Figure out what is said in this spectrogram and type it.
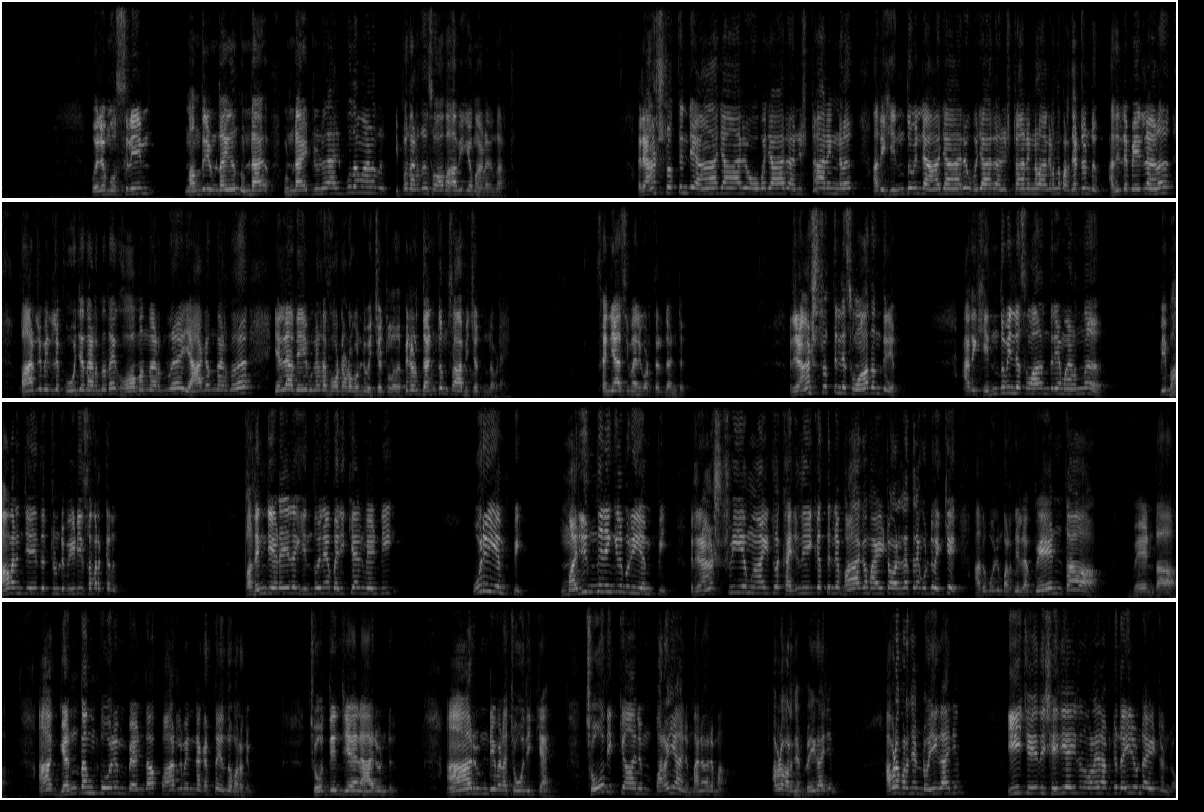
ഒരു മുസ്ലിം മന്ത്രി ഉണ്ടായി ഉണ്ടാ ഉണ്ടായിട്ടുണ്ട്. അത്ഭുതമാണത്. ഇപ്പോൾ നടന്നത് സ്വാഭാവികമാണ് എന്നർത്ഥം. രാഷ്ട്രത്തിന്റെ ആചാര ഉപചാര അനുഷ്ഠാനങ്ങൾ അത് ഹിന്ദുവിന്റെ ആചാര ഉപചാര അനുഷ്ഠാനങ്ങളാകണമെന്ന് പറഞ്ഞിട്ടുണ്ട്. അതിന്റെ പേരിലാണ് പാർലമെന്റിൽ പൂജ നടന്നത് ഹോമം നടന്നത് യാഗം നടന്നത് എല്ലാ ദൈവങ്ങളുടെ ഫോട്ടോ അവിടെ കൊണ്ടുവച്ചിട്ടുള്ളത്. പിന്നെ ഒരു ദണ്ടും സ്ഥാപിച്ചിട്ടുണ്ട് അവിടെ. സന്യാസിമാർ കൊടുത്തൊരു ദണ്ട്. രാഷ്ട്രത്തിന്റെ സ്വാതന്ത്ര്യം. അത് ഹിന്ദുവിന്റെ സ്വാതന്ത്ര്യമാണെന്ന് വിഭാവനം ചെയ്തിട്ടുണ്ട് വി ഡി സവർക്കർ. അതിന്റെ ഇടയിൽ ഹിന്ദുവിനെ ഭരിക്കാൻ വേണ്ടി ഒരു എം പി മരുന്നിനെങ്കിലും ഒരു എം പി രാഷ്ട്രീയമായിട്ടുള്ള കരുനീക്കത്തിന്റെ ഭാഗമായിട്ട് ഒരെണ്ണത്തിനെ കൊണ്ടുവയ്ക്ക്. അതുപോലും പറഞ്ഞില്ല. വേണ്ട വേണ്ട. ആ ഗന്ധം പോലും വേണ്ട പാർലമെന്റിനകത്ത് എന്ന് പറഞ്ഞു. ചോദ്യം ചെയ്യാൻ ആരുണ്ട്? ആരുണ്ട് ഇവിടെ ചോദിക്കാൻ? ചോദിക്കാനും പറയാനും മനോരമ. അവിടെ പറഞ്ഞിട്ടുണ്ടോ ഈ കാര്യം? അവിടെ പറഞ്ഞിട്ടുണ്ടോ ഈ കാര്യം? ഈ ചെയ്ത് ശരിയായില്ലെന്ന് പറയാൻ അവർക്ക് ധൈര്യം ഉണ്ടായിട്ടുണ്ടോ?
